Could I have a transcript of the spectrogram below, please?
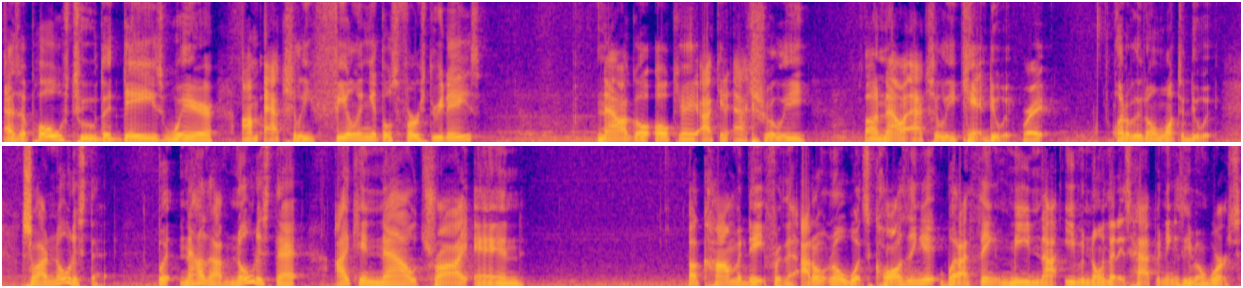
as opposed to the days where I'm actually feeling it. Those first three days. Now I go, okay, I can actually. Uh, now I actually can't do it, right? I really don't want to do it. So I noticed that. But now that I've noticed that, I can now try and accommodate for that. I don't know what's causing it, but I think me not even knowing that it's happening is even worse.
